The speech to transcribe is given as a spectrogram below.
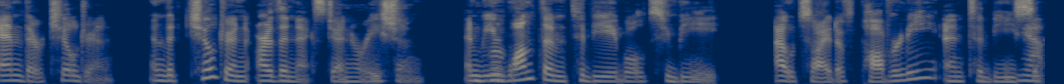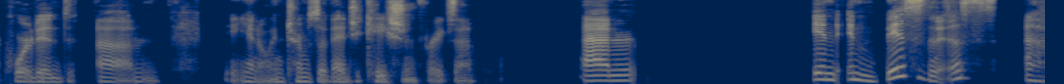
and their children. And the children are the next generation. And we mm-hmm. want them to be able to be outside of poverty and to be yeah. supported, um, you know, in terms of education, for example. And in, in business, uh,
